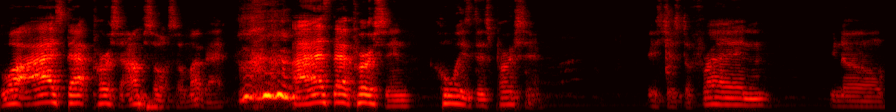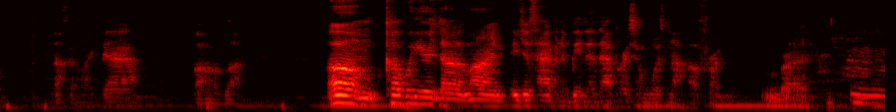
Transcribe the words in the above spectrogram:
Well, I asked that person, I'm so and so, my bad. I asked that person, who is this person? It's just a friend, you know, nothing like that, blah, blah, blah. Um, couple years down the line, it just happened to be that that person was not a friend. Right. Hmm.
